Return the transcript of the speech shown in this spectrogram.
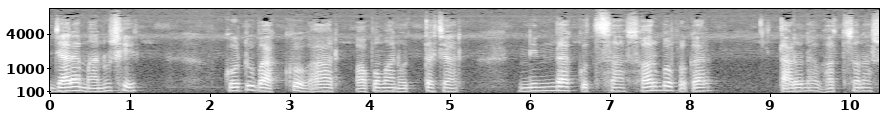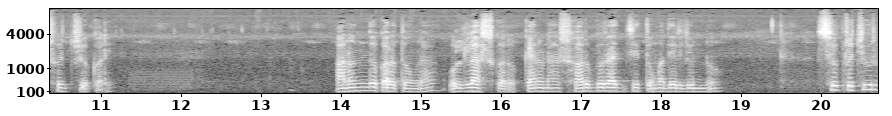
যারা মানুষের কটু বাক্য আর অপমান, অত্যাচার, নিন্দা, কুৎসা সর্বপ্রকার তাড়না ভৎসনা সহ্য করে। আনন্দ করো তোমরা, উল্লাস করো, কেননা স্বর্গরাজ্যে তোমাদের জন্য সুপ্রচুর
